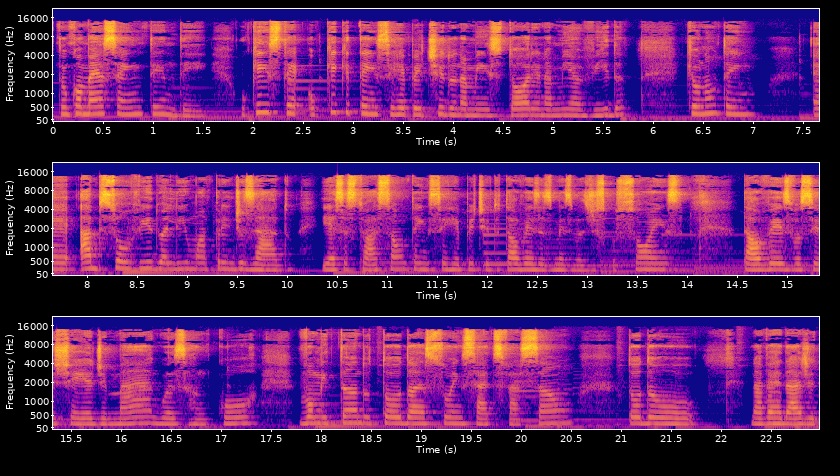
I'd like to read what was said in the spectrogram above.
Então comece a entender o que, este, o que, que tem se repetido na minha história, na minha vida, que eu não tenho é, absorvido ali um aprendizado e essa situação tem se repetido, talvez as mesmas discussões, talvez você cheia de mágoas, rancor, vomitando toda a sua insatisfação, todo, na verdade,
